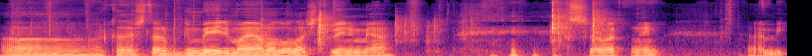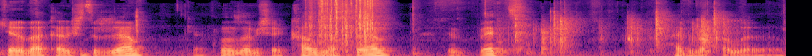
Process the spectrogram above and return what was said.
Aa, arkadaşlar bugün bir elim ayağıma dolaştı benim ya. Kusura bakmayın. Hemen bir kere daha karıştıracağım. Aklınıza bir şey kalmasın. Evet. Hadi bakalım.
